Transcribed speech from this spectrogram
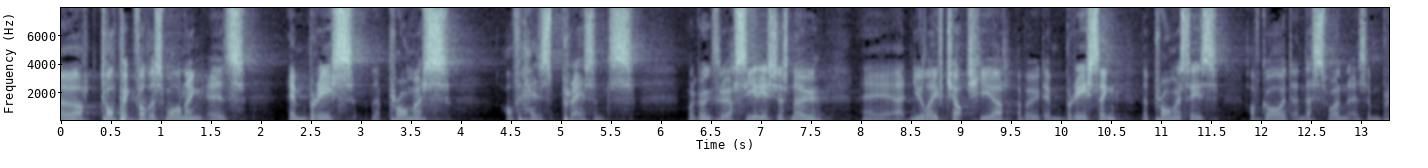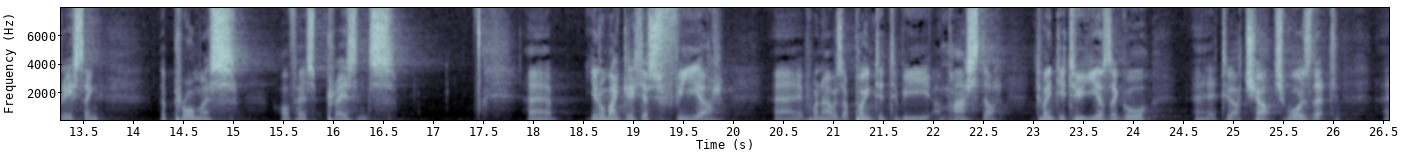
Our topic for this morning is embrace the promise of His presence. We're going through a series just now uh, at New Life Church here about embracing the promises of God, and this one is embracing the promise of His presence. Uh, you know, my greatest fear uh, when I was appointed to be a pastor 22 years ago uh, to a church was that uh,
